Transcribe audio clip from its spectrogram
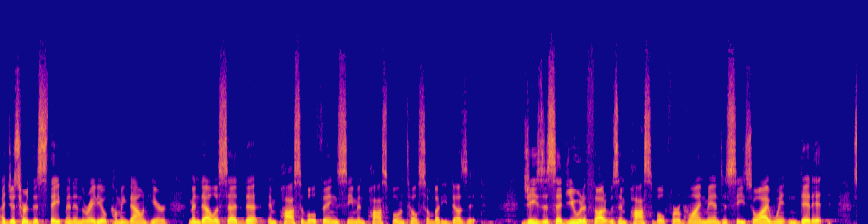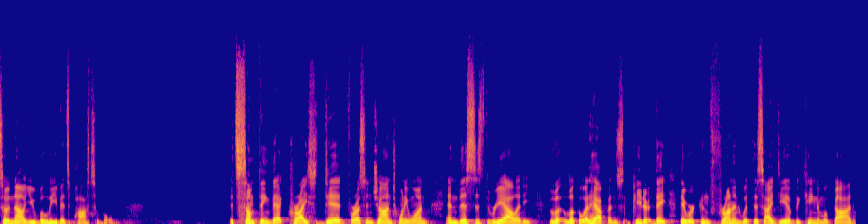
I just heard this statement in the radio coming down here. Mandela said that impossible things seem impossible until somebody does it. Jesus said, You would have thought it was impossible for a blind man to see, so I went and did it. So now you believe it's possible. It's something that Christ did for us in John 21. And this is the reality. Look, look, at what happens. Peter, they, they were confronted with this idea of the kingdom of God.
